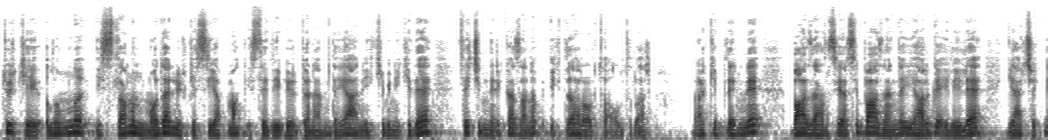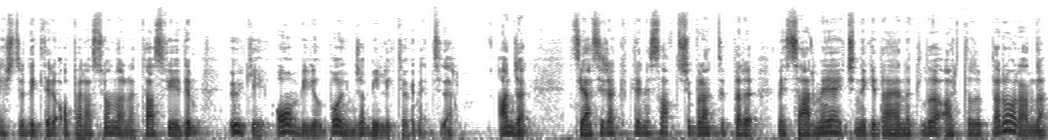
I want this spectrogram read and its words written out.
Türkiye'yi ılımlı İslam'ın model ülkesi yapmak istediği bir dönemde yani 2002'de seçimleri kazanıp iktidar ortağı oldular. Rakiplerini bazen siyasi bazen de yargı eliyle gerçekleştirdikleri operasyonlarına tasfiye edip ülkeyi 11 yıl boyunca birlikte yönettiler. Ancak siyasi rakiplerini saf dışı bıraktıkları ve sermaye içindeki dayanıklılığı arttırdıkları oranda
